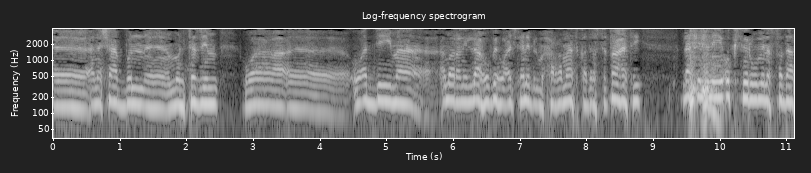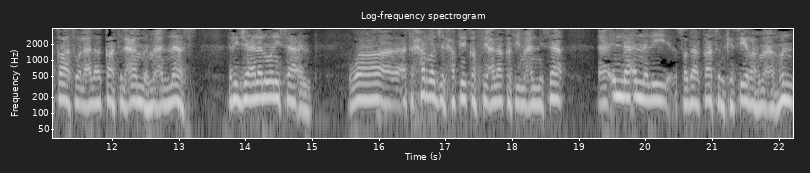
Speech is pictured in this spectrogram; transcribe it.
آه، أنا شاب آه، ملتزم وأؤدي ما أمرني الله به وأجتنب المحرمات قدر استطاعتي لكنني أكثر من الصداقات والعلاقات العامة مع الناس رجالا ونساء وأتحرج الحقيقة في علاقتي مع النساء إلا أن لي صداقات كثيرة معهن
